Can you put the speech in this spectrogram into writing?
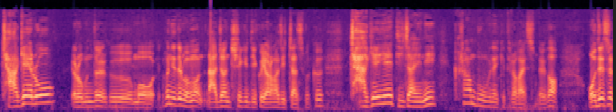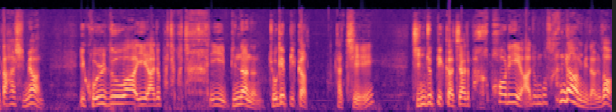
자개로 여러분들 그 뭐 흔히들 보면 나전치기도 있고 여러 가지 있지 않습니까? 그 자개의 디자인이 크라운 부분에 이렇게 들어가 있습니다. 그래서 어디에서 딱 하시면 이 골드와 이 아주 바짝바짝 이 빛나는 조개빛 같이 진주빛 같이 아주 펄이 아주 뭐 상당합니다. 그래서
